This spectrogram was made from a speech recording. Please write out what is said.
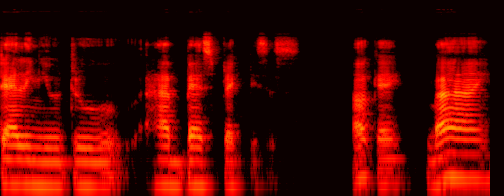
telling you to have best practices. Okay, bye.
